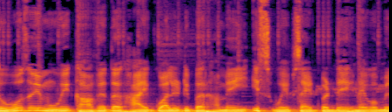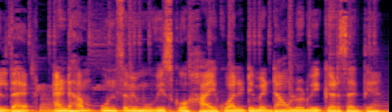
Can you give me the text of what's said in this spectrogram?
तो वो सभी मूवी काफ़ी तक हाई क्वालिटी पर हमें इस वेबसाइट पर देखने को मिलता है। एंड हम उन सभी मूवीज़ को हाई क्वालिटी में डाउनलोड भी कर सकते हैं।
